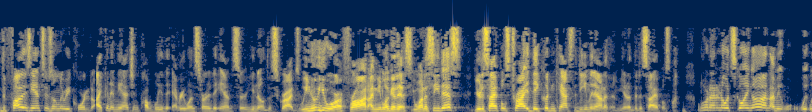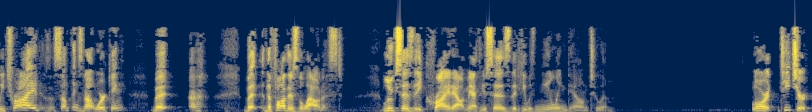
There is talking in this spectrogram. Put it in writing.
The father's answer is only recorded. I can imagine probably that everyone started to answer. You know, the scribes. We knew you were a fraud. I mean, look at this. You want to see this? Your disciples tried. They couldn't cast the demon out of him. You know, the disciples. Lord, I don't know what's going on. I mean, we, we tried. Something's not working. But, uh, but the father's the loudest. Luke says that he cried out. Matthew says that he was kneeling down to him. Lord, teacher,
